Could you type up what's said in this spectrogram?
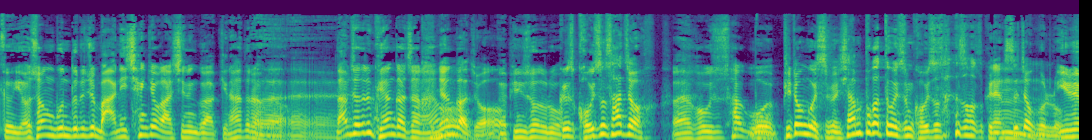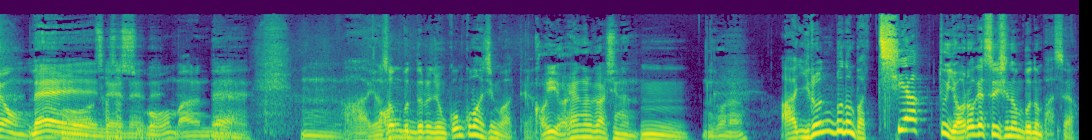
그 여성분들은 좀 많이 챙겨 가시는 것 같긴 하더라고요. 네, 네, 네. 남자들은 그냥 가잖아요. 그냥 가죠. 네, 빈손으로. 그래서 거기서 사죠. 네, 거기서 사고. 뭐 필요한 거 있으면 샴푸 같은 거 있으면 거기서 사서 그냥 쓰죠 그걸로. 음, 일회용 네, 뭐 사서 네, 쓰고. 많은데 네. 아 여성분들은 좀 꼼꼼하신 것 같아요. 거의 여행을 가시는 음. 이거는. 아 이런 분은 봐 치약도 여러 개 쓰시는 분은 봤어요.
